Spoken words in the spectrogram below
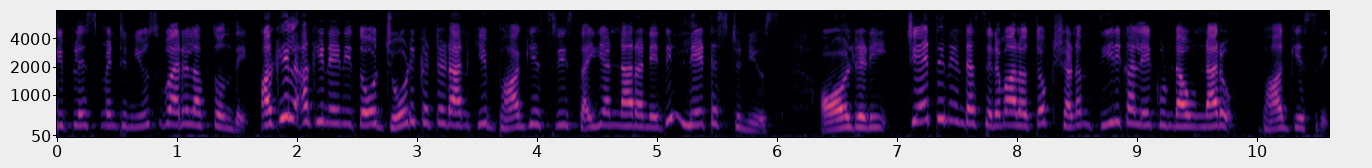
రీప్లేస్మెంట్ న్యూస్ వైరల్ అవుతోంది. అఖిల్ అకినేనితో జోడి కట్టడానికి భాగ్యశ్రీ సై అన్నారనేది లేటెస్ట్ న్యూస్. ఆల్రెడీ చేతి నిండా సినిమాలతో క్షణం తీరిక లేకుండా ఉన్నారు భాగ్యశ్రీ.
